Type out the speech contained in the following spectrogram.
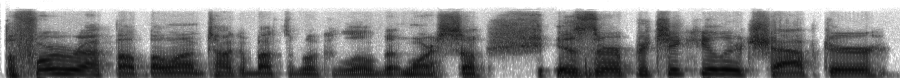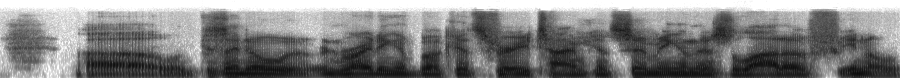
before we wrap up, I want to talk about the book a little bit more. So, is there a particular chapter? Because uh, I know in writing a book, it's very time consuming, and there's a lot of you know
